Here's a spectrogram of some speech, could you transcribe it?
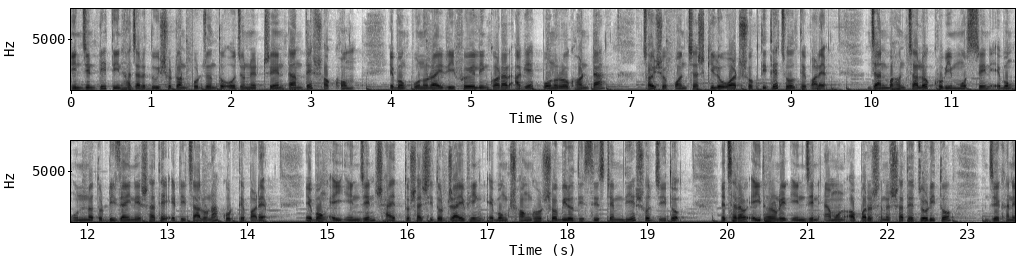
ইঞ্জিনটি তিন হাজার দুইশো টন পর্যন্ত ওজনের ট্রেন টানতে সক্ষম এবং পুনরায় রিফুয়েলিং করার আগে পনেরো ঘণ্টা ছয়শো পঞ্চাশ কিলোওয়াট শক্তিতে চলতে পারে। যানবাহন চালক খুবই মসৃণ এবং উন্নত ডিজাইনের সাথে এটি চালনা করতে পারে এবং এই ইঞ্জিন স্বায়ত্তশাসিত ড্রাইভিং এবং সংঘর্ষ বিরোধী সিস্টেম দিয়ে সজ্জিত। এছাড়াও এই ধরনের ইঞ্জিন এমন অপারেশনের সাথে জড়িত যেখানে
